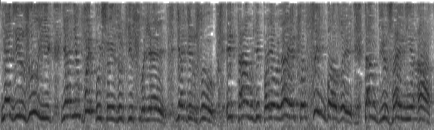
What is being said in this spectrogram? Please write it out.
я держу их, я не выпущу из руки своей, я держу, и там, где появляется Сын Божий, там движение ад,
